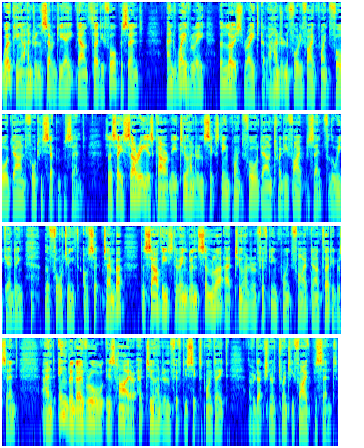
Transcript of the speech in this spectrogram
Woking 178 down 34%, and Waverley the lowest rate at 145.4, down 47%. I say, Surrey is currently 216.4, down 25% for the week ending the 14th of September. The southeast of England similar at 215.5, down 30%, and England overall is higher at 256.8, a reduction of 25%.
